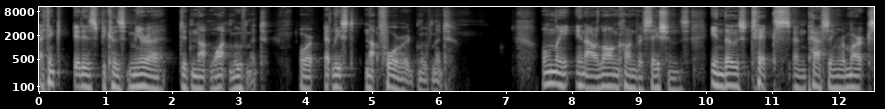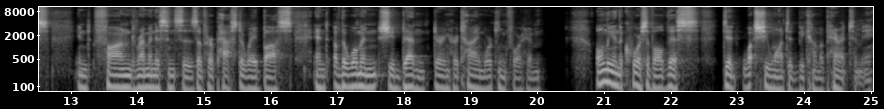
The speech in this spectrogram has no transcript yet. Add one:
I think it is because Mira did not want movement, or at least not forward movement. Only in our long conversations, in those tics and passing remarks, in fond reminiscences of her passed away boss and of the woman she'd been during her time working for him. Only in the course of all this did what she wanted become apparent to me.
